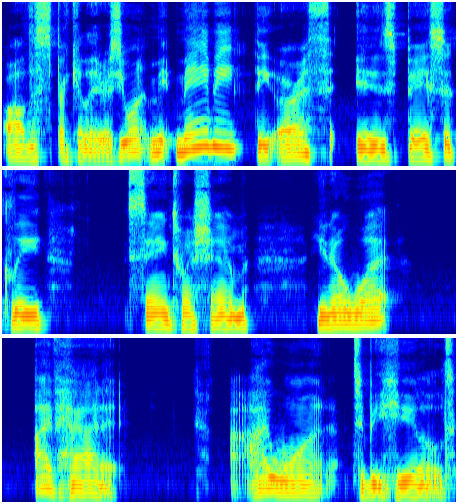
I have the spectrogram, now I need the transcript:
All the speculators. You want maybe the earth is basically saying to Hashem, you know what? I've had it. I want to be healed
